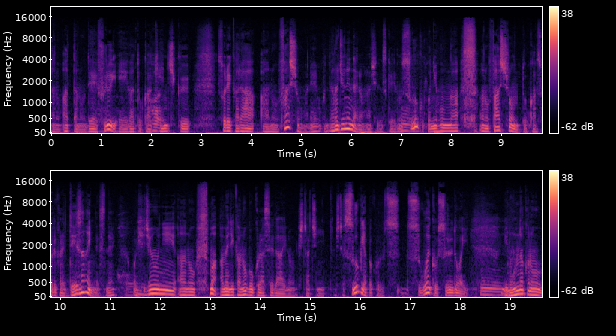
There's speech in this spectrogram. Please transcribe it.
あのあったので古い映画とか建築、はい、それからあのファッションはね僕70年代の話ですけれども、すごくこう日本があのファッションとかそれからデザインですね。これ非常にあの、まあ、アメリカの僕ら世代の人たちに対してすごくやっぱこうすすごいこう鋭いいろんなこの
